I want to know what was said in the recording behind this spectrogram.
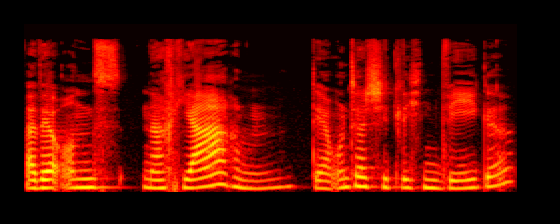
weil wir uns nach Jahren der unterschiedlichen Wege,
